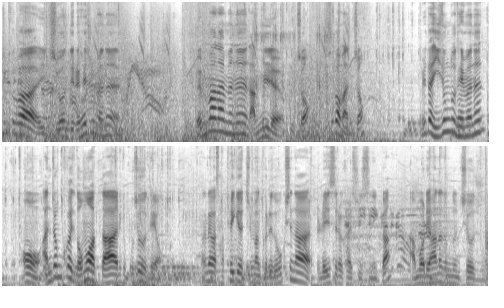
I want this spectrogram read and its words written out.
탱크가 이 지원 딜을 해주면은 웬만하면은 안 밀려요 그쵸? 수가 많죠? 일단 이 정도 되면은 어 안정권까지 넘어왔다 이렇게 보셔도 돼요 상대가 4팩이었지만 그래도 혹시나 레이스를 갈 수 있으니까 앞머리 하나 정도는 지어주고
